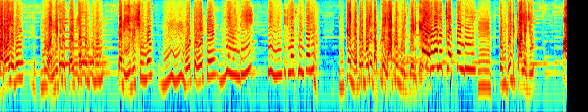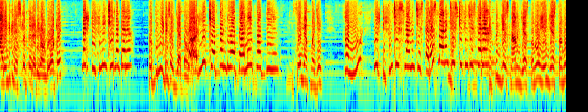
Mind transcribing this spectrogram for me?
పర్వాలేదు నువ్వు అన్నిట్లో థర్డ్ క్లాస్ అనుకున్నాను కానీ ఈ విషయంలో ఓకే ఓకే. ఏమండి? ఎన్నింటికి లేపమంటారు? ఇంకా నిద్రపోలేదు అప్పుడే లేపడం గురించి దేనికి? పర్వాలేదు చెప్పండి. మ్మ్, తొమ్మిదింటి కాలేజు. ఆరింటికి ఎస్కేప్ రెడీగా ఉండు ఓకే? మరి టిఫిన్ ఏం చేయమంటారు? పొద్దున్నే డిసైడ్ చేద్దాం. పర్లేదు చెప్పండి ఆ పని అయిపోద్ది. సేమ్ అప్మాజీ అవును మీరు టిఫిన్ చేసి స్నానం చేస్తారా? స్నానం చేసి టిఫిన్ చేస్తారా? టిఫిన్ చేసి స్నానం చేస్తాను ఏం చేస్తాను?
